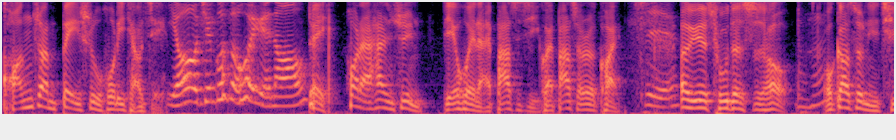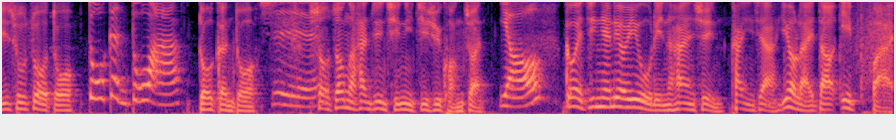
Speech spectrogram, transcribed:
狂赚倍数获利调节。有全国所有会员哦，对，后来汉讯跌回来八十几块，八十二块。是。二月初的时候，我告诉你，期初做多，多更多啊，多更多。是。手中的汉讯，请你继续狂赚。有。各位，今天六一五零的汉讯，看一下，又来到一百。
